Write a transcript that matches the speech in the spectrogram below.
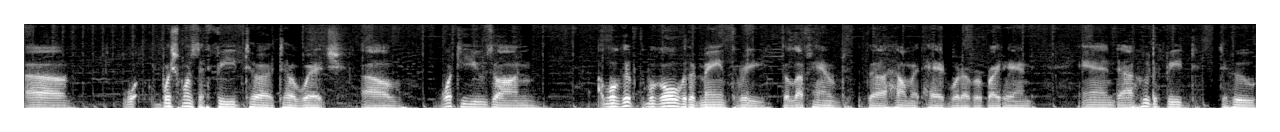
uh, wh which ones to feed to, to which uh, what to use on we'll get, we'll go over the main three the left hand the helmet head whatever right hand and uh, who to feed to who.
